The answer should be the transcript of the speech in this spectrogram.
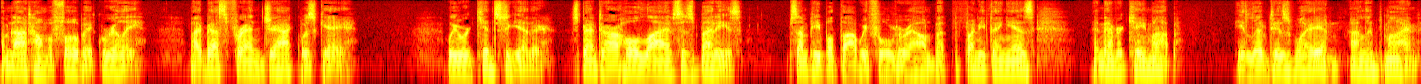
I'm not homophobic, really. My best friend Jack was gay. We were kids together, spent our whole lives as buddies. Some people thought we fooled around, but the funny thing is, it never came up. He lived his way and I lived mine.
